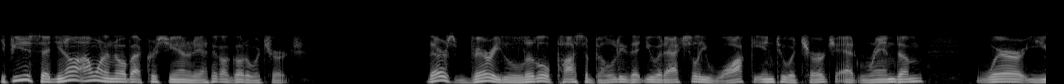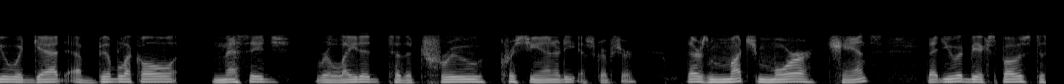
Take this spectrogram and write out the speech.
If you just said, you know, I want to know about Christianity, I think I'll go to a church. There's very little possibility that you would actually walk into a church at random where you would get a biblical message related to the true Christianity of Scripture. There's much more chance that you would be exposed to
